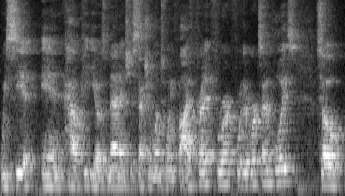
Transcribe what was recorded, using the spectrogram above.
We see it in how PEOs manage the Section 125 credit for, for their worksite employees. So,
